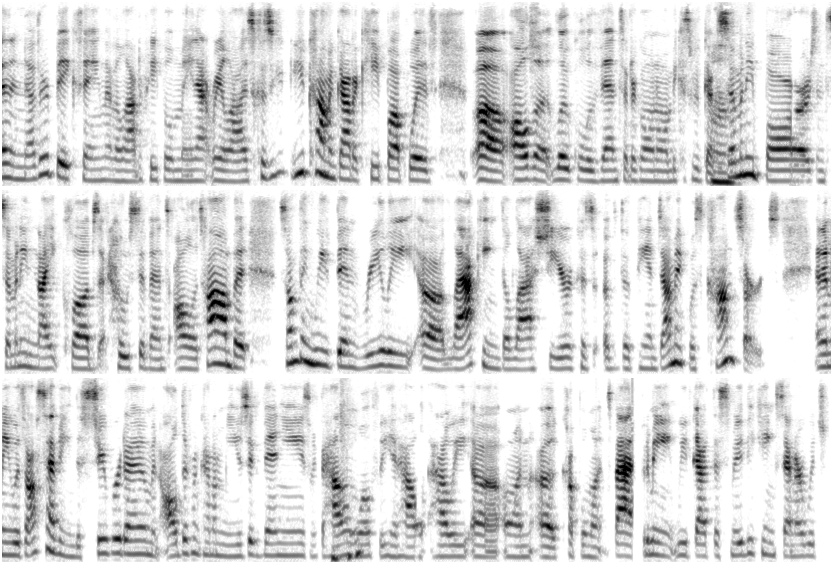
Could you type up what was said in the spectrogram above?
and another big thing that a lot of people may not realize because you, you kind of got to keep up with uh, all the local events that are going on because we've got uh-huh. so many bars and so many nightclubs that host events all the time but something we've been really uh, lacking the last year because of the pandemic was concerts and i mean with us having the superdome and all different kind of music venues like the howlin' mm-hmm. wolf we had How- howie uh, on a couple months back but i mean we've got the smoothie king center which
